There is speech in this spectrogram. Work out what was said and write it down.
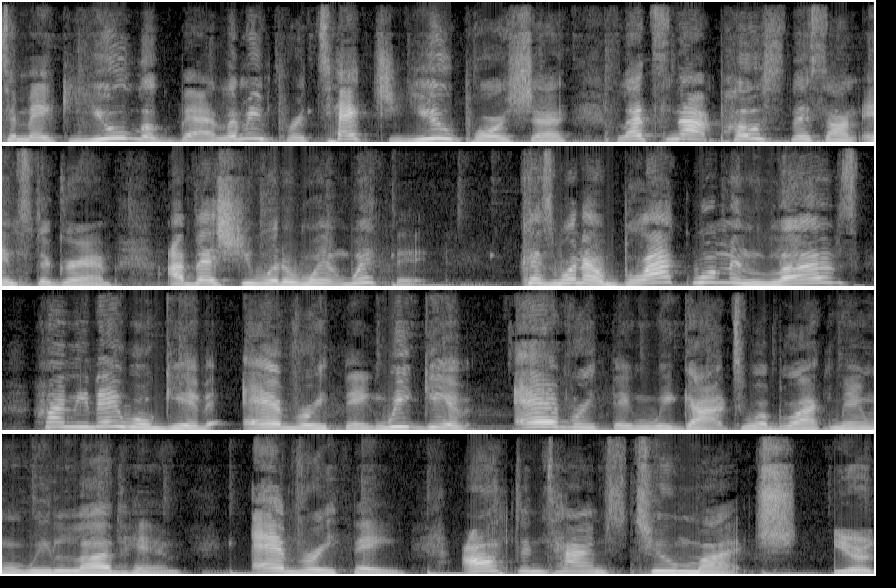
to make you look bad. Let me protect you, Porsha. Let's not post this on Instagram. I bet she would have went with it. Cause when a black woman loves, honey, they will give everything. We give everything we got to a black man when we love him. Everything. Oftentimes too much. You're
